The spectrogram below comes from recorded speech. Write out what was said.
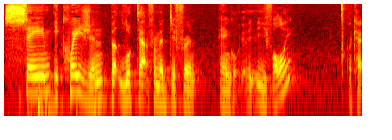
Same equation, but looked at from a different angle. Are you following? Okay.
